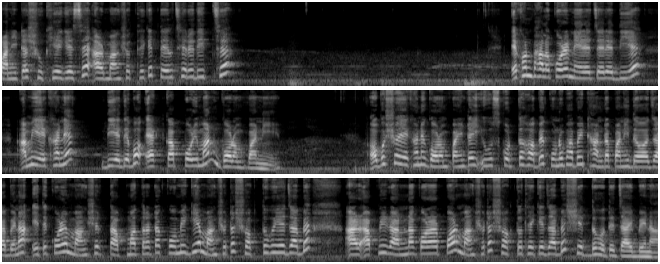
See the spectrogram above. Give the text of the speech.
পানিটা শুকিয়ে গেছে আর মাংসর থেকে তেল ছেড়ে দিচ্ছে। এখন ভালো করে নেড়ে চেড়ে দিয়ে আমি এখানে দিয়ে দেব এক কাপ পরিমাণ গরম পানি। অবশ্যই এখানে গরম পানিটাই ইউজ করতে হবে। কোনোভাবেই ঠান্ডা পানি দেওয়া যাবে না। এতে করে মাংসের তাপমাত্রাটা কমে গিয়ে মাংসটা শক্ত হয়ে যাবে। আর আপনি রান্না করার পর মাংসটা শক্ত থেকে যাবে, সেদ্ধ হতে চাইবে না।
